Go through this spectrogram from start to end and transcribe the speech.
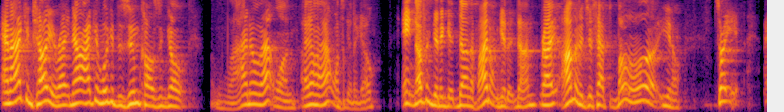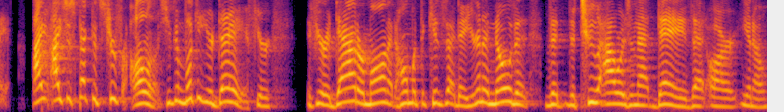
And I can tell you right now, I can look at the Zoom calls and go, well, I know that one. I know that one's going to go. Ain't nothing going to get done if I don't get it done, right? I'm going to just have to, blah, blah, blah, you know. So I, I, I suspect it's true for all of us. You can look at your day if you're if you're a dad or mom at home with the kids that day, you're going to know that, that the two hours in that day that are, you know,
